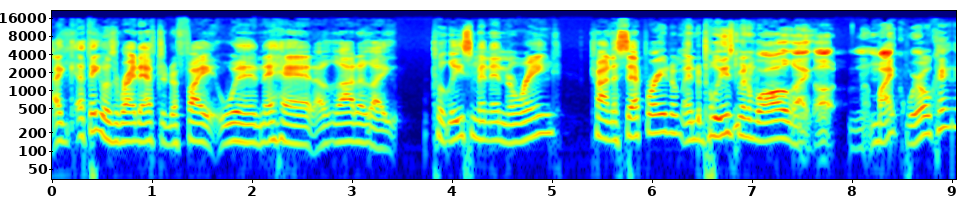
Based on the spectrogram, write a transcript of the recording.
I, I think it was right after the fight when they had a lot of like policemen in the ring trying to separate them, and the policemen were all like, "Oh, Mike, we're okay."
